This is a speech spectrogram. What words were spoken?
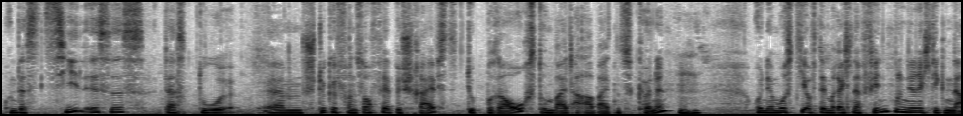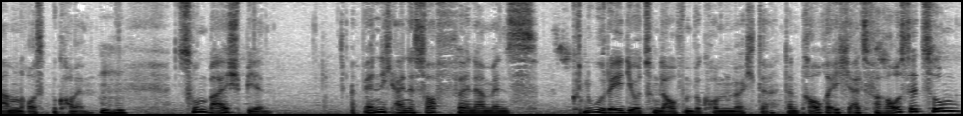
Und das Ziel ist es, dass du ähm, Stücke von Software beschreibst, die du brauchst, um weiterarbeiten zu können. Mhm. Und er muss die auf dem Rechner finden und den richtigen Namen rausbekommen. Mhm. Zum Beispiel, wenn ich eine Software namens GNU Radio zum Laufen bekommen möchte, dann brauche ich als Voraussetzung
